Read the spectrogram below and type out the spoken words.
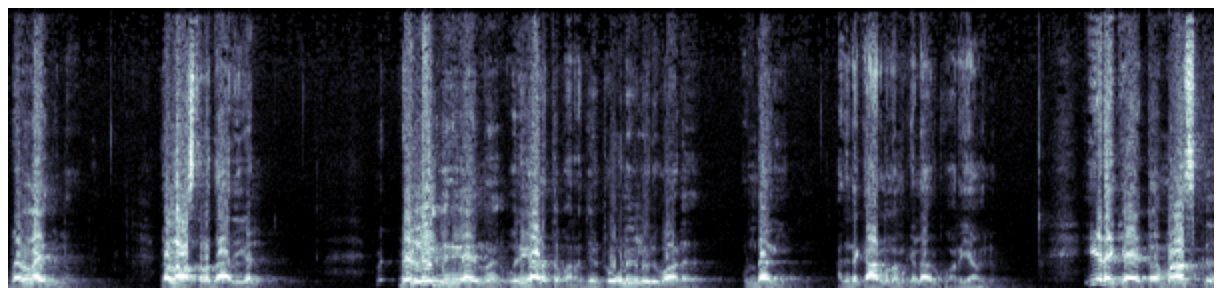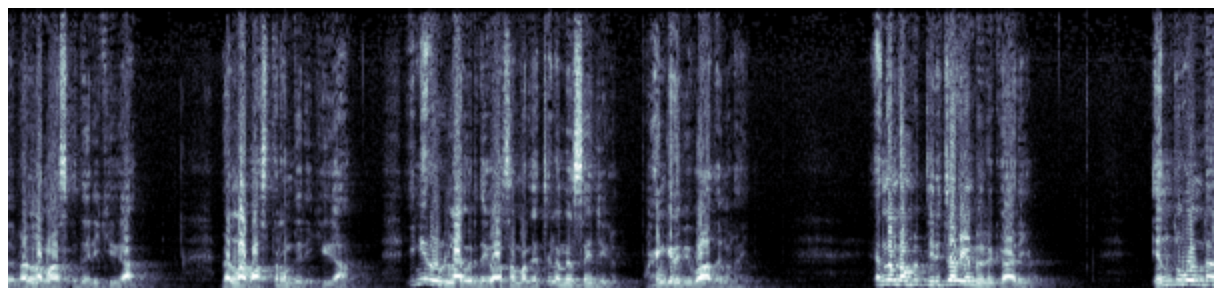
വെള്ള എന്നുള്ളത്. വെള്ളവസ്ത്രധാരികൾ. വെള്ളയിൽ വരിക എന്ന് ഒരു കാലത്ത് പറഞ്ഞ് ട്രോളുകൾ ഒരുപാട് ഉണ്ടാകി അതിന്റെ കാരണം നമുക്ക് എല്ലാവർക്കും അറിയാമല്ലോ. ഈയിടയ്ക്കായിട്ട് മാസ്ക് വെള്ള മാസ്ക് ധരിക്കുക വെള്ള വസ്ത്രം ധരിക്കുക ഇങ്ങനെയുള്ള ഒരു ദിവസം പറഞ്ഞ ചില മെസ്സേജുകൾ ഭയങ്കര വിവാദങ്ങളായി. എന്നാൽ നമ്മൾ തിരിച്ചറിയേണ്ട ഒരു കാര്യം എന്തുകൊണ്ട്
